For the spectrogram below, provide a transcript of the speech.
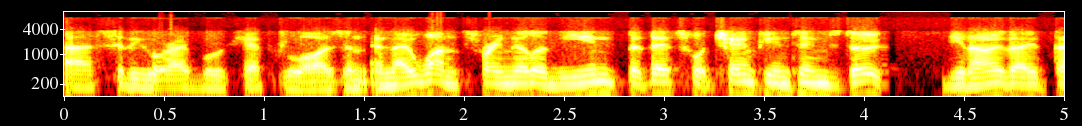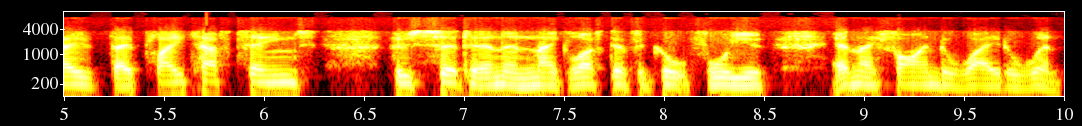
uh, City were able to capitalise, and, and they won 3 0 in the end. But that's what champion teams do. You know, they, they, they play tough teams who sit in and make life difficult for you, and they find a way to win.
